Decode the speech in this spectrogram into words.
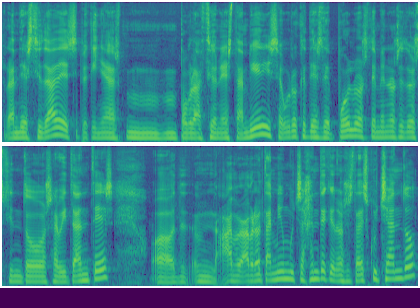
grandes ciudades y pequeñas mm, poblaciones también, y seguro que desde pueblos de menos de 200 habitantes ah, mm, habrá también mucha gente que nos está escuchando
